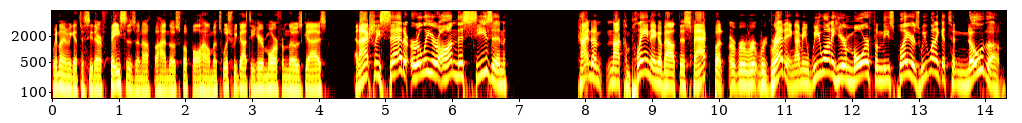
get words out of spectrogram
We don't even get to see their faces enough behind those football helmets. Wish we got to hear more from those guys. And I actually said earlier on this season kind of not complaining about this fact, but uh, re- re- regretting. I mean, we want to hear more from these players. We want to get to know them.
